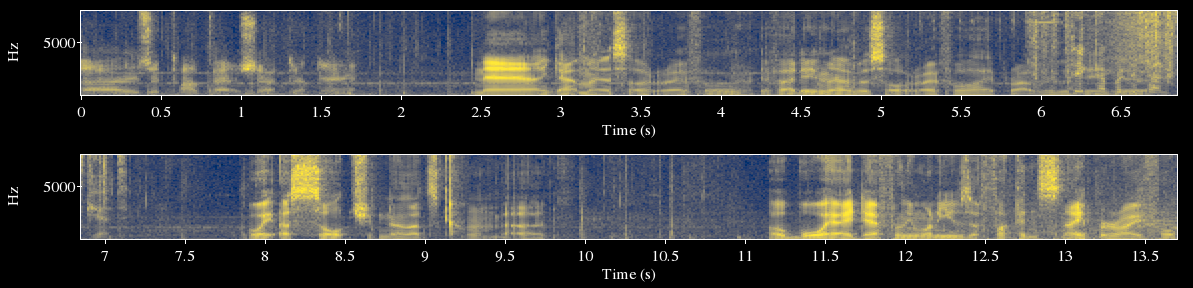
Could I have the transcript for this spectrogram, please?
Uh, there's a combat shotgun there. Nah, I got my assault rifle. If I didn't have assault rifle, I probably would Picked take up a it. defense kit. Oh, wait, assault. No, that's combat. Oh boy, I definitely want to use a fucking sniper rifle.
